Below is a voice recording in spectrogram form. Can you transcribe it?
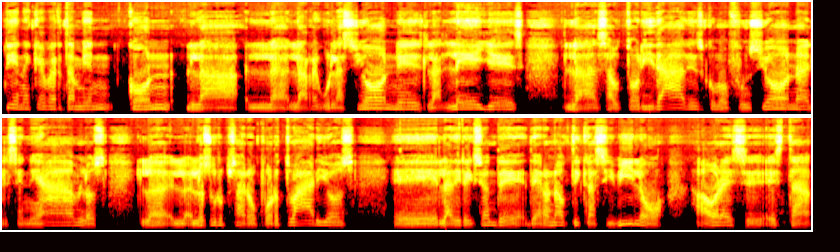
tiene que ver también con la, la- las regulaciones, las leyes, las autoridades, cómo funciona el CNEAM, los, la- la- los grupos aeroportuarios, eh, la Dirección de, de Aeronáutica Civil o ahora es eh, esta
